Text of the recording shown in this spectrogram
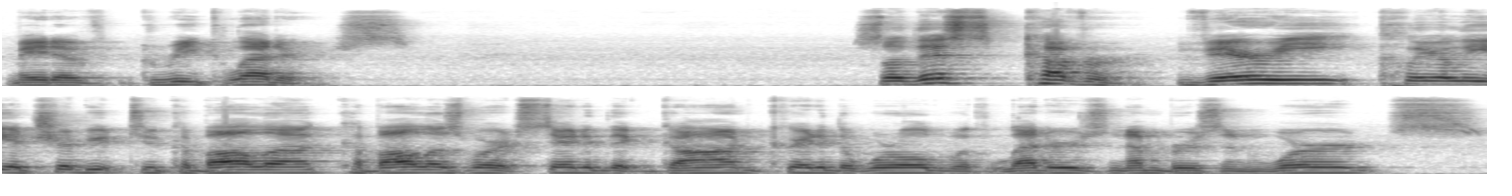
made of Greek letters. So this cover very clearly a tribute to Kabbalah. Kabbalah is where it stated that God created the world with letters, numbers, and words.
